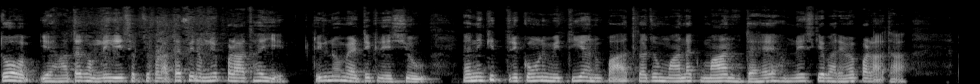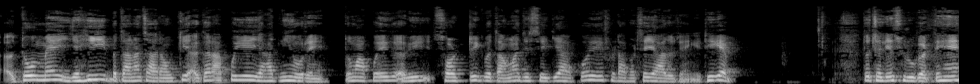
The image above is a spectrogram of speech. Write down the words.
तो यहाँ तक हमने ये सबसे पढ़ा था, फिर हमने पढ़ा था ये ट्रिग्नोमेट्रिक रेशियो यानी कि त्रिकोण अनुपात का जो मानक मान होता है, हमने इसके बारे में पढ़ा था। तो मैं यही बताना चाह रहा हूँ कि अगर आपको ये याद नहीं हो रहे हैं तो मैं आपको एक अभी शॉर्ट ट्रिक बताऊँगा जिससे कि आपको ये फटाफट से याद हो जाएँगे, ठीक है? तो चलिए शुरू करते हैं।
